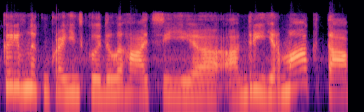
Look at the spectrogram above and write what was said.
керівник української делегації Андрій Єрмак та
